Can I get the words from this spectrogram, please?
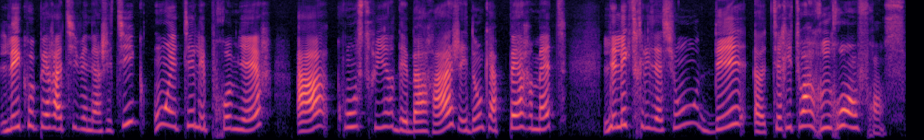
les coopératives énergétiques ont été les premières à construire des barrages et donc à permettre l'électrification des euh, territoires ruraux en France.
